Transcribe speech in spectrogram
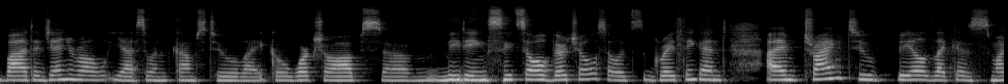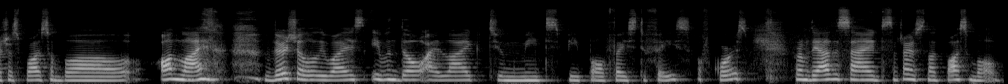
But in general, yes, when it comes to like uh, workshops, um, meetings, it's all virtual, so it's a great thing. And I'm trying to build like as much as possible online, virtually wise, even though I like to meet people face to face, of course. From the other side, sometimes it's not possible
